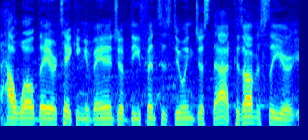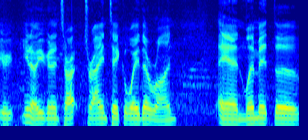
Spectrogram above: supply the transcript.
how well they are taking advantage of defenses doing just that. Because obviously, you're, you're you know you're going to try, try and take away their run and limit the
